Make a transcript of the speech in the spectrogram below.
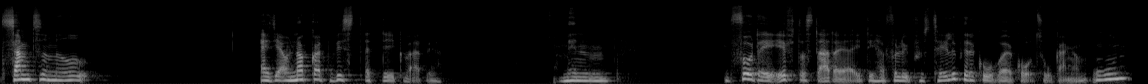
samtidig med, at jeg jo nok godt vidste, at det ikke var det. Men få dage efter starter jeg i det her forløb hos talepædagog, hvor jeg går to gange om ugen.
